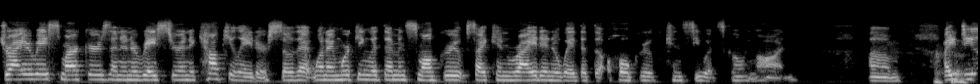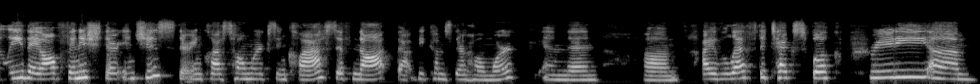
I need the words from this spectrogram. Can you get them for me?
dry erase markers and an eraser and a calculator so that when I'm working with them in small groups, I can write in a way that the whole group can see what's going on. Um. Ideally, they all finish their inches, their in-class homeworks in class. If not, that becomes their homework. And then um, I've left the textbook pretty um,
